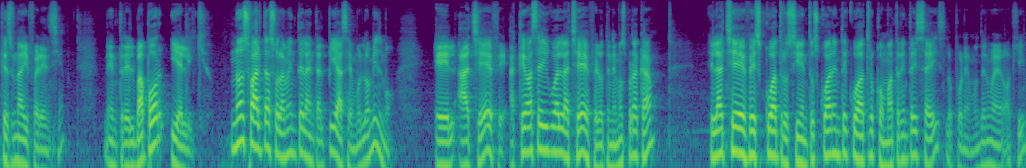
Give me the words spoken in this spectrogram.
que es una diferencia entre el vapor y el líquido. Nos falta solamente la entalpía, hacemos lo mismo. El HF, ¿a qué va a ser igual el HF? Lo tenemos por acá. El HF es 444,36, lo ponemos de nuevo aquí.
